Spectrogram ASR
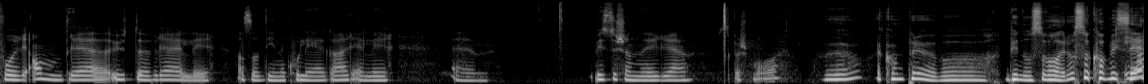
For andre utøvere, eller altså dine kollegaer, eller eh, Hvis du skjønner eh, spørsmålet? ja. Jeg kan prøve å begynne å svare, og så kan vi se. Ja,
